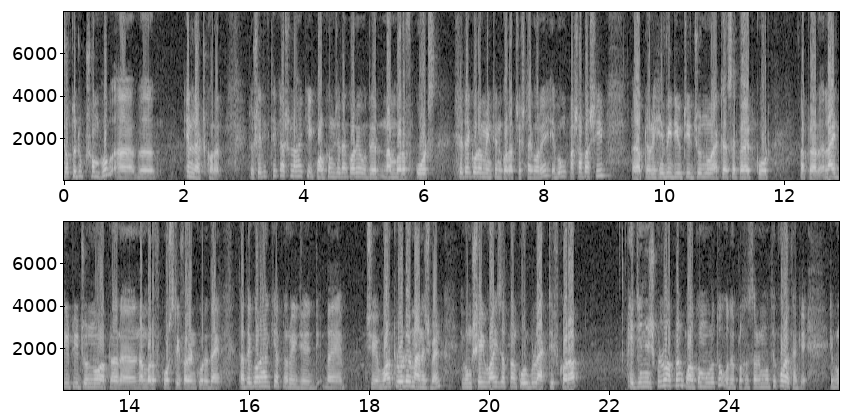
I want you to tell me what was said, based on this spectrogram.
যতটুকু সম্ভব এনলার্জ করার। তো সেদিক থেকে আসলে হয় কি কোয়ালকম যেটা করে, ওদের নাম্বার অফ কোর্স সেটাকে ওরা মেনটেন করার চেষ্টা করে এবং পাশাপাশি আপনার হেভি ডিউটির জন্য একটা সেপারেট কোর আপনার লাইট ডিউটির জন্য আপনার নাম্বার অফ কোর্স ডিফারেন্ট করে দেয়। তাতে করা হয় কি, আপনার ওই যে যে ওয়ার্কলোডের ম্যানেজমেন্ট এবং সেই ওয়াইজ আপনার কোরগুলো অ্যাক্টিভ করা এই জিনিসগুলো আপনার কোয়ালকম মূলত ওদের প্রসেসরের মধ্যে করে থাকে এবং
